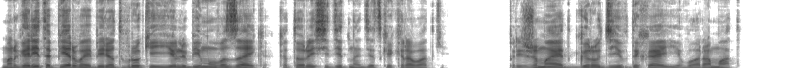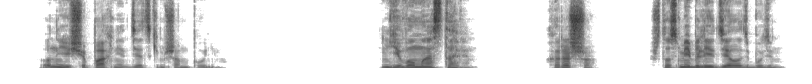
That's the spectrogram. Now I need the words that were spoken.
Маргарита первая берет в руки ее любимого зайка, который сидит на детской кроватке прижимает к груди, вдыхая его аромат. Он еще пахнет детским шампунем. Его мы оставим. Хорошо. Что с мебелью делать будем?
